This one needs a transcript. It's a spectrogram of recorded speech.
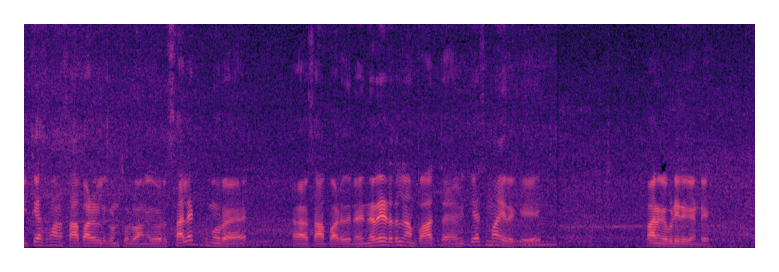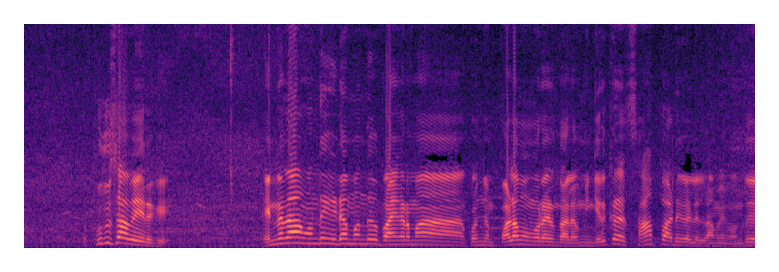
வித்தியாசமான சாப்பாடுகள் இருக்குன்னு சொல்லுவாங்க. இது ஒரு சலட் முறை சாப்பாடு. நிறைய இடத்துல நான் பார்த்தேன். வித்தியாசமாக இருக்குது பாருங்கள் எப்படி இருக்கேன்ட்டு. புதுசாகவே இருக்குது என்னதான் வந்து இடம் வந்து பயங்கரமாக கொஞ்சம் பழம முறை இருந்தாலும் இங்கே இருக்கிற சாப்பாடுகள் எல்லாமே வந்து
